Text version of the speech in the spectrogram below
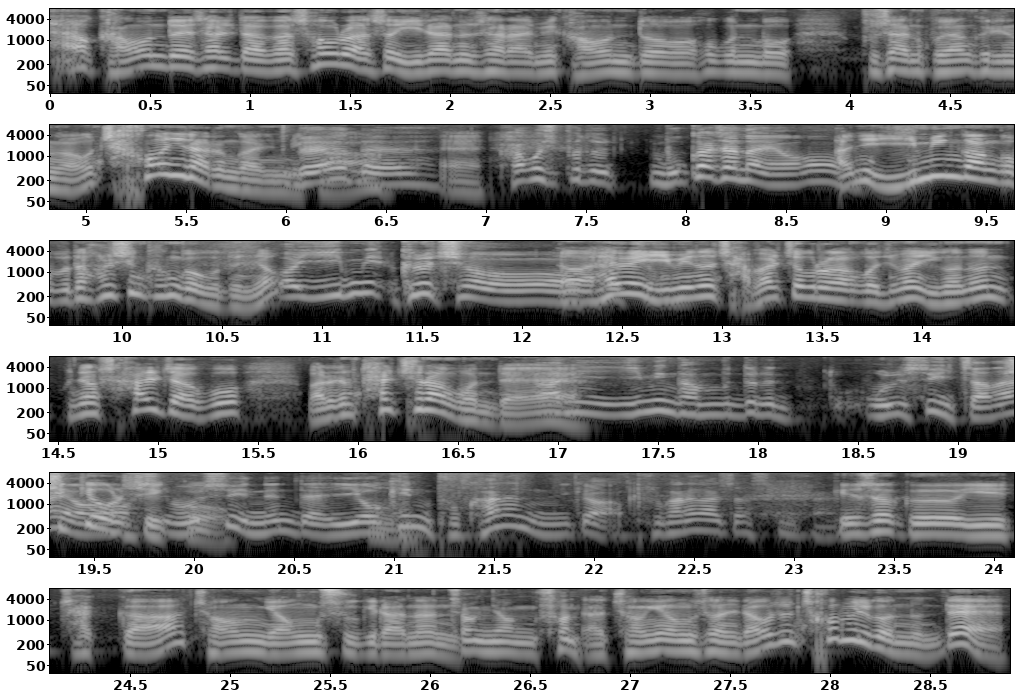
저 강원도에 살다가 서울 와서 일하는 사람이 강원도 혹은 뭐 부산 고향 그리는 거하고 차원이 다른 거 아닙니까? 네, 네. 네. 가고 싶어도 못 가잖아요. 아니 이민 간 거보다 훨씬 큰 거거든요. 어, 이민 그렇죠. 어, 해외 그렇죠. 이민은 자발적으로 간 거지만 이거는 그냥 살자고 말하자면 탈출한 건데. 아니 이민 간 분들은 올 수 있잖아요. 쉽게 올 수 있고 올 수 있는데 여긴 음. 북한은 이게 불가능하지 않습니까? 그래서 그 이 작가 정영숙이라는 정영선 아, 정영선이라고 좀 처음 읽었는데.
